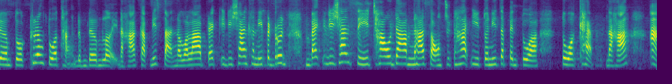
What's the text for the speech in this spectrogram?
เดิมตัวเครื่องตัวถังเดิมๆเลยนะคะ กับนิสสันนวาร่า Black Edition คันนี้เป็นรุ่น Black Edition สีเทาดำนะคะ 2.5e ตัวนี้จะเป็นตัว ตัวแคปนะคะอะ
